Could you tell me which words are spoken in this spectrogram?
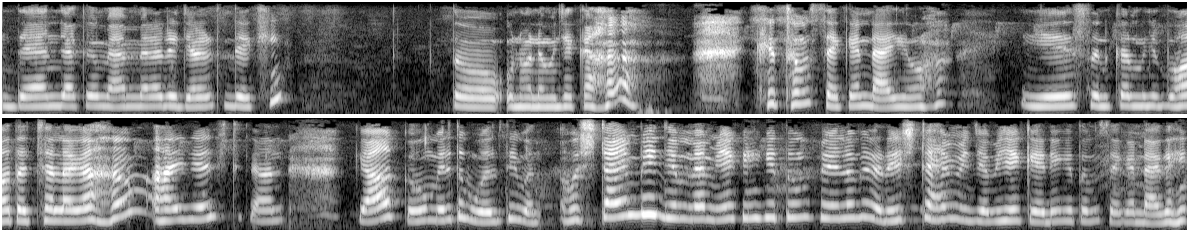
देन जाके मैम मेरा रिज़ल्ट देखी तो उन्होंने मुझे कहा कि तुम सेकंड आई हो। ये सुनकर मुझे बहुत अच्छा लगा। आई जस्ट कैन क्या कहूँ मेरे तो बोलती बन उस टाइम भी जब मैम ये कही कि तुम फेल हो गए और इस टाइम भी जब ये कह रही कि तुम सेकंड आ गई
